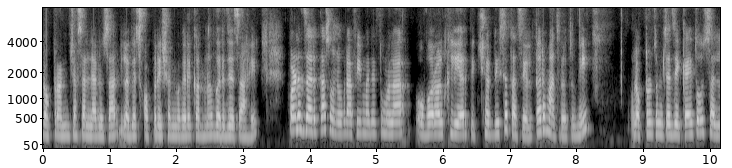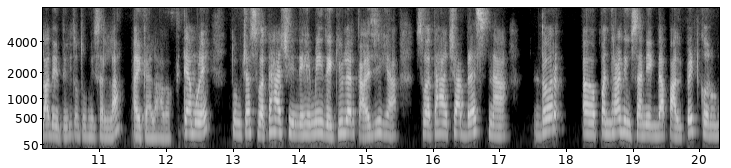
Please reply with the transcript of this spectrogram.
डॉक्टरांच्या सल्ल्यानुसार लगेच ऑपरेशन वगैरे करणं गरजेचं आहे. पण जर का सोनोग्राफीमध्ये तुम्हाला ओव्हरऑल क्लिअर पिक्चर दिसत असेल तर मात्र तुम्ही डॉक्टर तुमचा जे काही तो सल्ला देतील तो तुम्ही सल्ला ऐकायला हवा. त्यामुळे तुमच्या स्वतःची नेहमी रेग्युलर काळजी घ्या. स्वतःच्या ब्रेस्टना दर पंधरा दिवसांनी एकदा पालपेट करून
